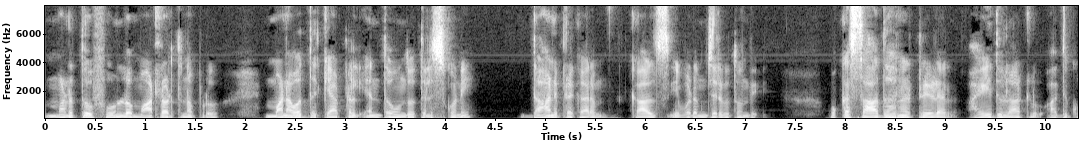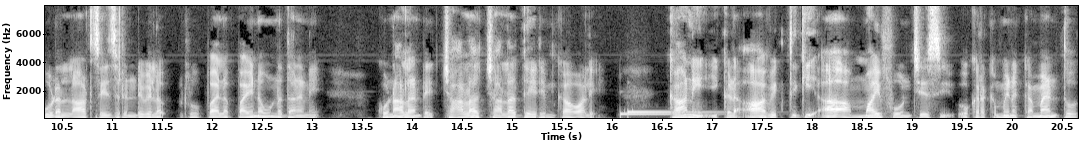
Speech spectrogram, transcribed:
మనతో ఫోన్లో మాట్లాడుతున్నప్పుడు మన వద్ద క్యాపిటల్ ఎంత ఉందో తెలుసుకొని దాని ప్రకారం కాల్స్ ఇవ్వడం జరుగుతుంది. ఒక సాధారణ ట్రేడర్ ఐదు లాట్లు అది కూడా లాట్ సైజ్ రెండు వేల రూపాయల పైన ఉన్న దానిని కొనాలంటే చాలా చాలా ధైర్యం కావాలి. కానీ ఇక్కడ ఆ వ్యక్తికి ఆ అమ్మాయి ఫోన్ చేసి ఒక రకమైన కమాండ్తో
